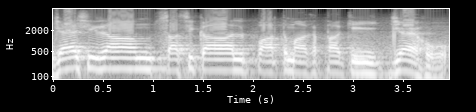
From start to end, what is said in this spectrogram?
ਜੈ ਸ਼੍ਰੀ ਰਾਮ, ਸਤਿ ਸ਼੍ਰੀ ਅਕਾਲ, ਭਾਰਤ ਮਾਤਾ ਕੀ ਜੈ ਹੋ।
